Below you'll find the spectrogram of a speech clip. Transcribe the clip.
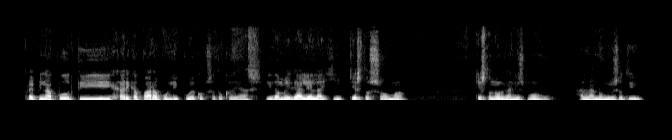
Πρέπει να πω ότι χάρηκα πάρα πολύ που έκοψα το κρέας. Είδα μεγάλη αλλαγή και στο σώμα και στον οργανισμό μου. Αλλά νομίζω ότι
